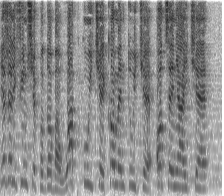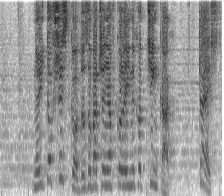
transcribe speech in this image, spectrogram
Jeżeli film się podobał, łapkujcie, komentujcie, oceniajcie. No i to wszystko. Do zobaczenia w kolejnych odcinkach. Cześć!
